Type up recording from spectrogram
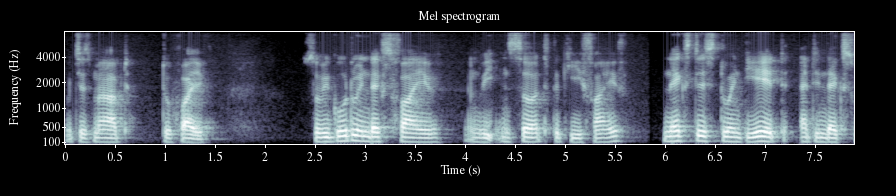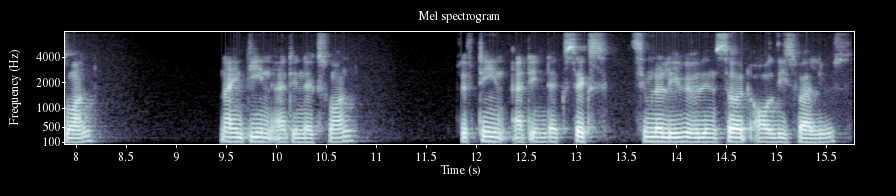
which is mapped to 5. So we go to index 5 and we insert the key 5. Next is 28 at index 1, 19 at index 1, 15 at index 6. Similarly, we will insert all these values.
